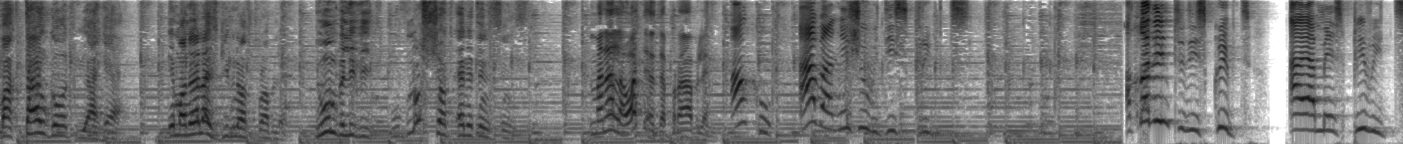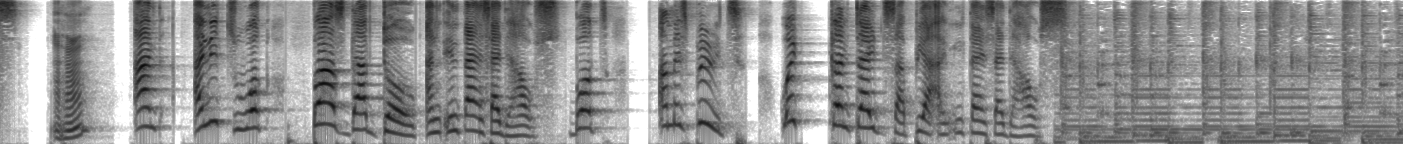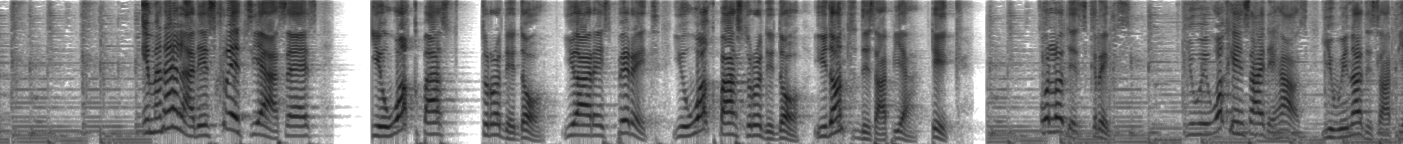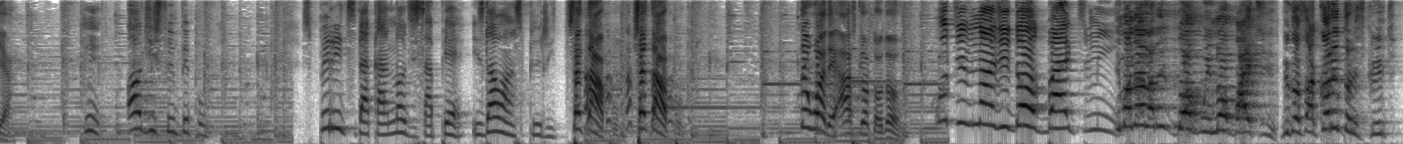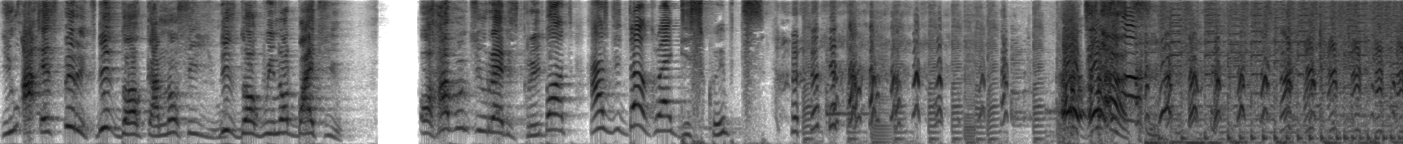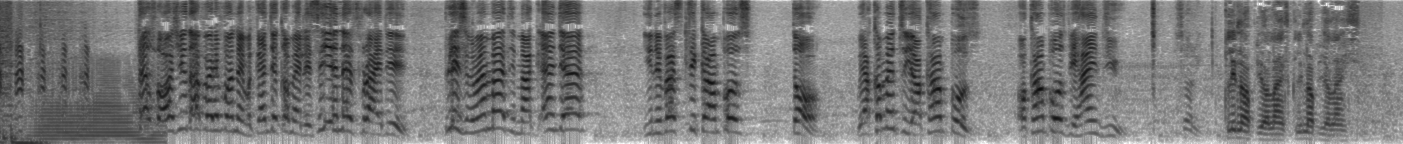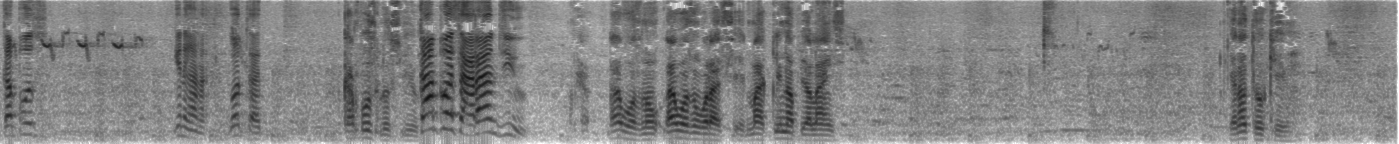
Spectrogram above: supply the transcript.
Mark, thank God you are here. Emmanuella is giving us problem. You won't believe it. We've not shot anything since. Manala, what is the problem? Uncle, I have an issue with this script. According to the script, I am a spirit. Mm-hmm. And I need to walk past that dog and enter inside the house. But I'm a spirit. Why can't I disappear and enter inside the house? Emanuela, the script here says you walk past through the door. You are a spirit. You walk past through the door. You don't disappear. Take. Follow the script. You will walk inside the house. You will not disappear. Hmm, all these few people. Spirits that cannot disappear. Is that one spirit? Shut up! Shut up! Do what they ask you to do. What if now the dog bites me? Emanuela, this dog will not bite you. Because according to the script, you are a spirit. This dog cannot see you. This dog will not bite you. Or haven't you read the script? But has the dog read the script? Thanks for watching that very funny Mark Angel comedy. See you next Friday. Please remember the Mark Angel University campus door. We are coming to your campus or campus behind you. Sorry. Clean up your lines. Clean up your lines. Campus. Gini kana, What? the- Campus close you. Campus around you. That was not. That wasn't what I said. Mark, clean up your lines. You're not okay.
